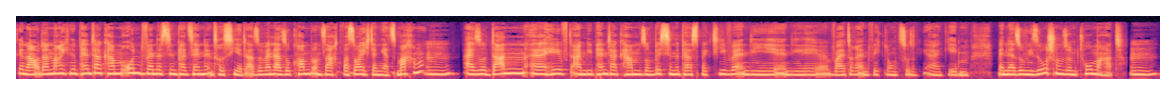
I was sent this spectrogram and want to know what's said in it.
Genau, dann mache ich eine Pentacam und wenn es den Patienten interessiert, also wenn er so kommt und sagt, was soll ich denn jetzt machen? Mhm. Also dann äh, hilft einem die Pentacam so ein bisschen eine Perspektive in die in die weitere Entwicklung zu äh, geben. Wenn er sowieso schon Symptome hat, mhm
